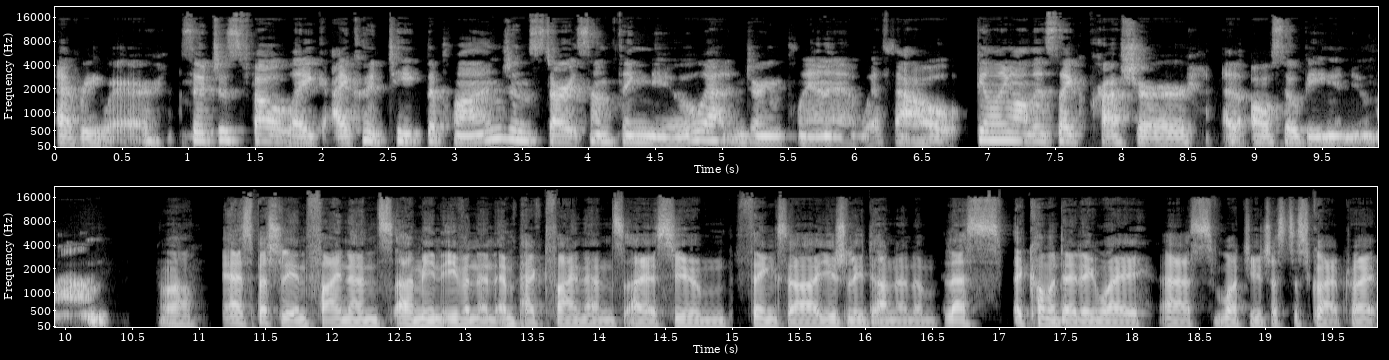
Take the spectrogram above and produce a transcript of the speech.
everywhere. So it just felt like I could take the plunge and start something new at Enduring Planet without feeling all this like pressure, uh, also being a new mom. Well, especially in finance. I mean, even in impact finance, I assume things are usually done in a less accommodating way as what you just described, right?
